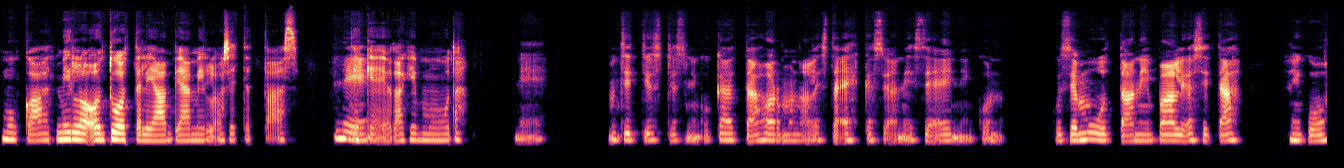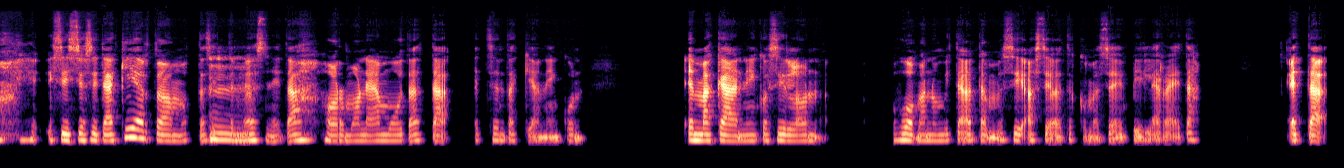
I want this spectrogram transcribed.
mukaan. Että milloin on tuotteliaampia ja milloin sitten taas niin. tekee jotakin muuta. Niin. Mutta sitten just jos niinku käyttää hormonaalista ehkäisyä, niin se ei niinku, kun se muuttaa niin paljon sitä, niinku, siis jo sitä kiertoa, mutta mm. sitten myös niitä hormoneja ja muuta, että, että sen takia niinku, en mäkään niinku silloin huomannut mitään tämmöisiä asioita, kun mä söin pillereitä. Että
